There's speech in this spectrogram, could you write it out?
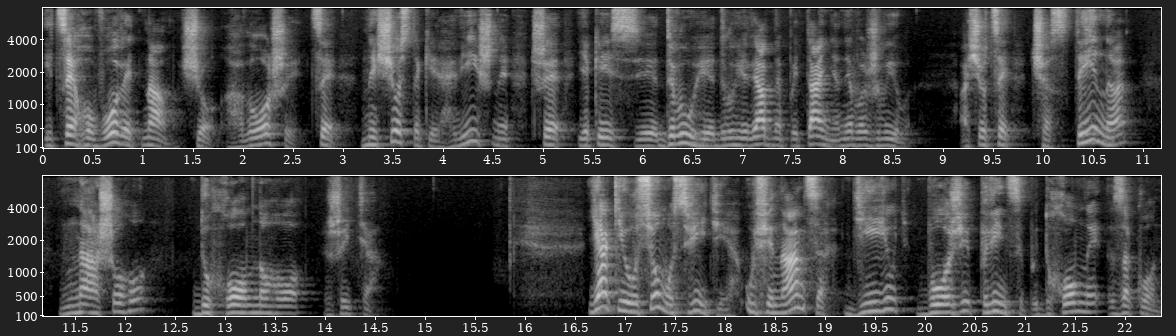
І це говорить нам, що гроші це не щось таке грішне чи якесь е, друге, другорядне питання, неважливе, а що це частина нашого духовного життя. Як і у всьому світі, у фінансах діють Божі принципи, духовні закони.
